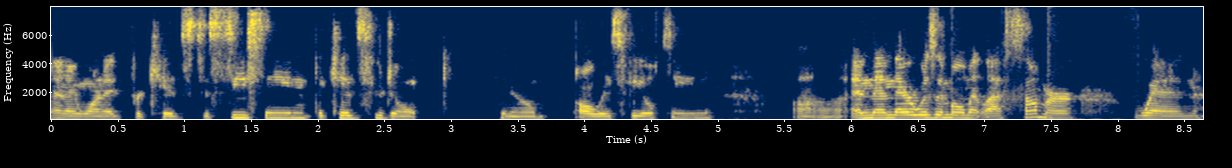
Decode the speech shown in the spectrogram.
And I wanted for kids to see seen, the kids who don't, you know, always feel seen. Uh, and then there was a moment last summer when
